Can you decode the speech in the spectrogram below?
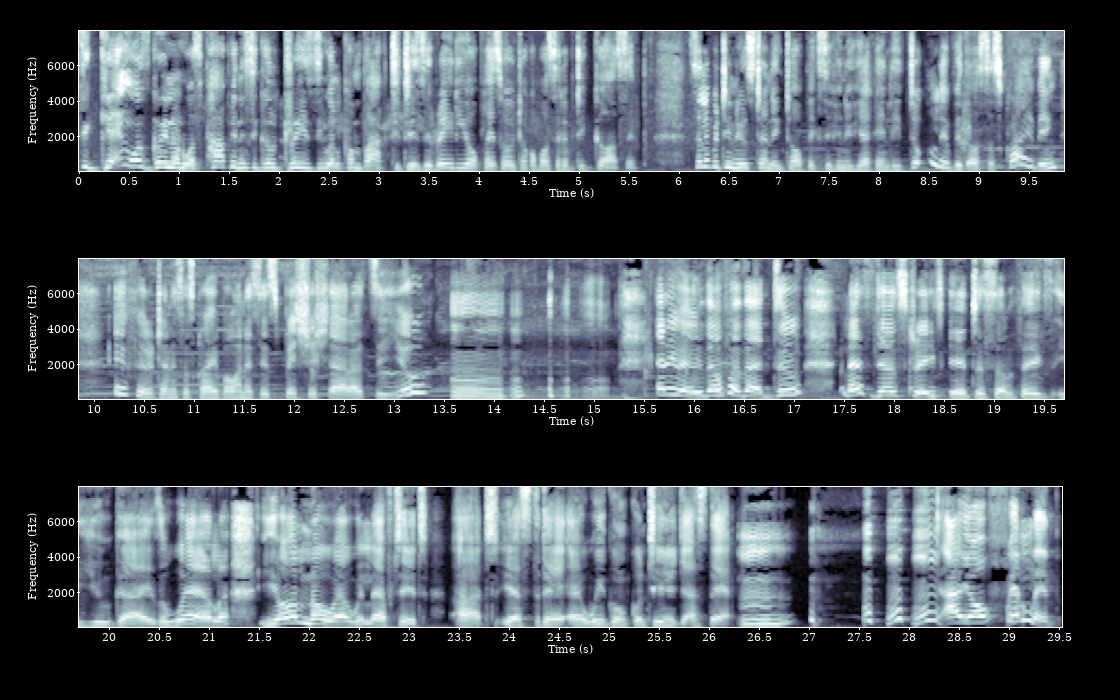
Yes, gang, what's going on? What's popping? It's your girl Drezzy. Welcome back to Drezzy Radio, place where we talk about celebrity gossip, celebrity news, trending topics. If you're new here, kindly don't leave without subscribing. If you're a returning subscriber, I want to say special shout out to you. Mm-hmm. anyway, without further ado, let's jump straight into some things, you guys. Well, you all know where we left it at yesterday, and we're going to continue just there. Mm-hmm. How y'all feeling?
